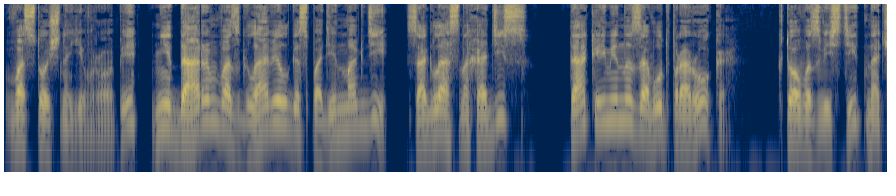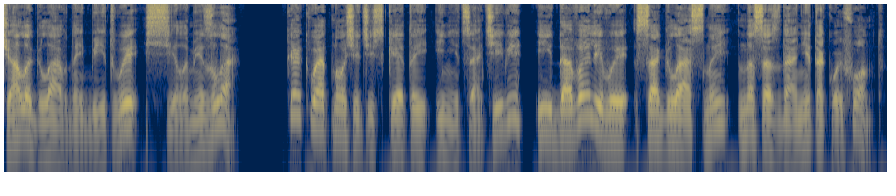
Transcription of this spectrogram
в Восточной Европе недаром возглавил господин Магди. Согласно хадис, так именно зовут пророка, кто возвестит начало главной битвы с силами зла. Как вы относитесь к этой инициативе и давали вы согласный на создание такой фонд?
